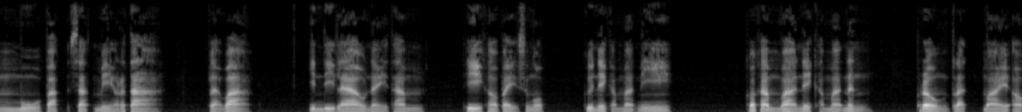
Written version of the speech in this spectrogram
มมูปะสะเมรตา แปลว่า ยินดีแล้วในธรรมที่เข้าไปสงบคือเนคขมะนี้ ก็คำว่าเนคขมะนั่นพระองค์ตรัสหมายเอา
